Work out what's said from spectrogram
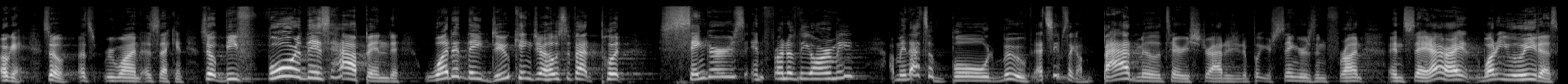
Okay, so let's rewind a second. So before this happened, what did they do? King Jehoshaphat put singers in front of the army? I mean, that's a bold move. That seems like a bad military strategy to put your singers in front and say, all right, why don't you lead us?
